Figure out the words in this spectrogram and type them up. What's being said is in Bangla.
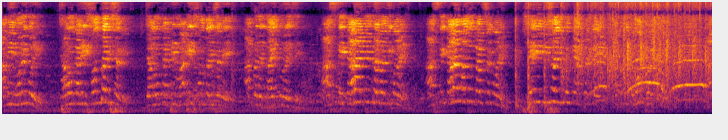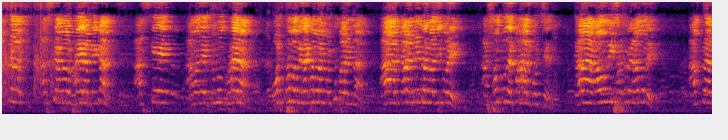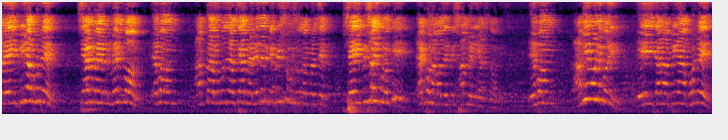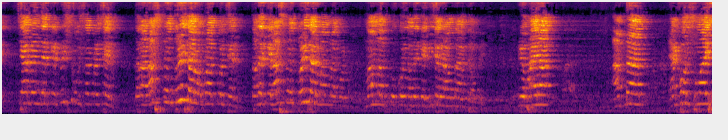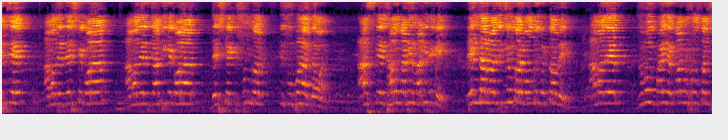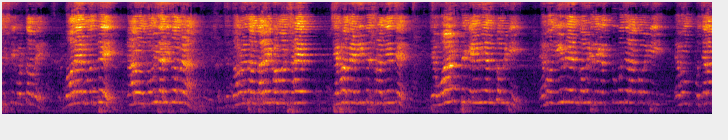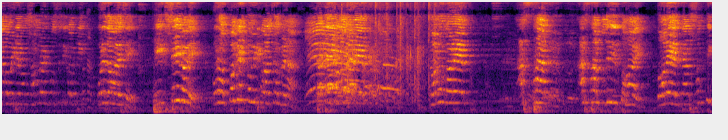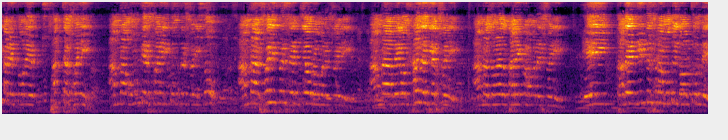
আমি মনে করি ঝালকাঠির সন্তান হিসাবে, ঝালকাঠির মাটির সন্তান হিসাবে আপনাদের দায়িত্ব রয়েছে আজকে কারা টেন্ডারবাজি করেন আজকে কারা মাদক ব্যবসা করেন সেই বিষয়গুলোকে আপনাকে আপনাদের জবাব করতে হবে। আপনার আজকে আমার ভাইয়েরা বেকার আজকে আমাদের যুবক ভাইয়েরা অর্থভাবে লেখাপড়া করতে পারেন না। আর কারা টেন্ডারবাজি করে আর সম্পদের পাহাড় করছেন কারা আওয়ামী শাসনের আমলে আপনার এই বিনা ভোটের চেয়ারম্যান, মেম্বার এবং আপনার উপজেলা চেয়ারম্যান, এদেরকে পৃষ্ঠপোষকতা করেছেন, সেই বিষয়গুলোকে এখন আমাদেরকে সামনে নিয়ে আসতে হবে। এবং আমি মনে করি, এই যারা বিনা ভোটে চেয়ারম্যানদেরকে পৃষ্ঠপোষকতা করেছেন তারা রাষ্ট্রদ্রোহিতার অপরাধ করেছেন, তাদেরকে রাষ্ট্রদ্রোহিতার মামলা মামলা করে তাদেরকে বিচারের আওতায় আনতে হবে। প্রিয় ভাইরা আপনার এখন সময় এসেছে, আমাদের দেশকে গড়া আমাদের জাতিকে গড়া দেশকে একটি সুন্দর কিছু উপহার দেওয়া আজকে ঝালকাঠির মাটি থেকে টেন্ডারবাজি চিরতরে বন্ধ করতে হবে। আমাদের যুবক ভাইদের কর্মসংস্থান সৃষ্টি করতে হবে। দলের মধ্যে কারও জমিদারি চলবে না। জননেতা তারেক রহমান সাহেব যেভাবে নির্দেশনা দিয়েছেন যে ওয়ার্ড থেকে ইউনিয়ন কমিটি এবং ইউনিয়ন কমিটি থেকে উপজেলা কমিটি এবং জেলা কমিটি এবং সম্মেলন প্রস্তুতি কমিটি করে দেওয়া হয়েছে, ঠিক সেইভাবে কোন পকেট কমিটি করা চলবে না। জনগণের- আস্থার আস্থার প্রতিনিধিত্ব হয় দলের, যার সত্যিকারের দলের সাচ্চা সৈনিক। আমরা অমুকের সৈনিক, তমুকের সৈনিক আমরা শহীদ প্রেসিডেন্ট জিয়াউর রহমানের সৈনিক, আমরা বেগম খালেদা জিয়ার সৈনিক, আমরা জনাব তারেক রহমানের সৈনিক। এই তাদের নির্দেশনা মতোই দল চলবে,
